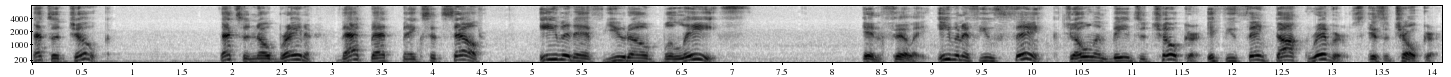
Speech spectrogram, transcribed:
that's a joke. That's a no brainer. That bet makes itself. Even if you don't believe in Philly, even if you think Joel Embiid's a choker, if you think Doc Rivers is a choker,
